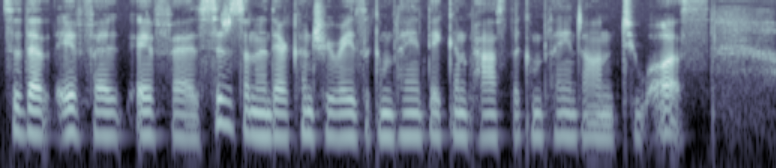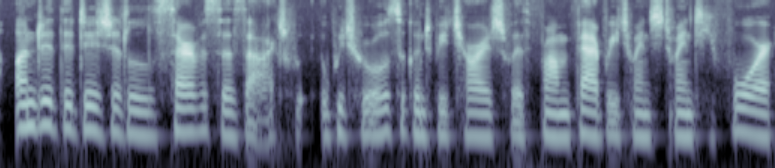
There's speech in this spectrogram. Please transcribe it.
so that if a, if a citizen in their country raises a complaint, they can pass the complaint on to us. Under the Digital Services Act, which we're also going to be charged with from February 2024,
